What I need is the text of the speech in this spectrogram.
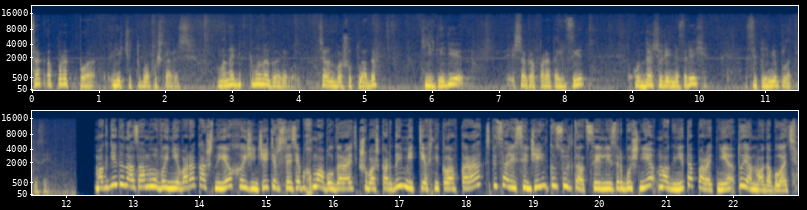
шак аппарат по лечит туба пуштарыс. Мана бит кымала гаревал. Чан башутладып, килде де шак аппарата илсе, кунда сүремесірек, сеплеме булат тезе. Магнитын азамлы войне вара кашные хыжинче терслезе бахма булдарать. Шубашкарды медтехникалав кара специалист консультации лизер бушне магнит аппаратне туянмада булать.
